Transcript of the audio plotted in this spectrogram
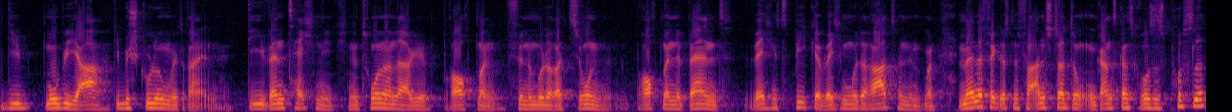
die Mobiliar, die Bestuhlung mit rein, die Eventtechnik, eine Tonanlage braucht man für eine Moderation, braucht man eine Band, welchen Speaker, welchen Moderator nimmt man. Im Endeffekt ist eine Veranstaltung ein ganz, ganz großes Puzzle,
